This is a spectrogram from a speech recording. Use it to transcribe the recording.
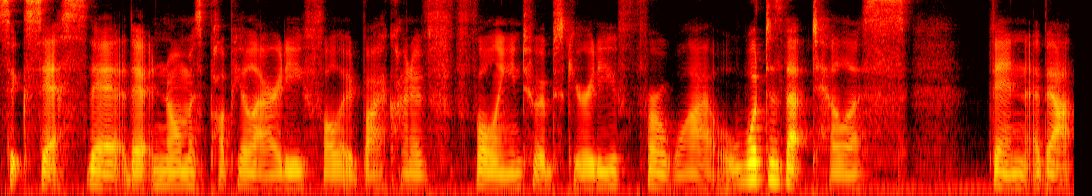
success, their their enormous popularity, followed by kind of falling into obscurity for a while. What does that tell us then about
